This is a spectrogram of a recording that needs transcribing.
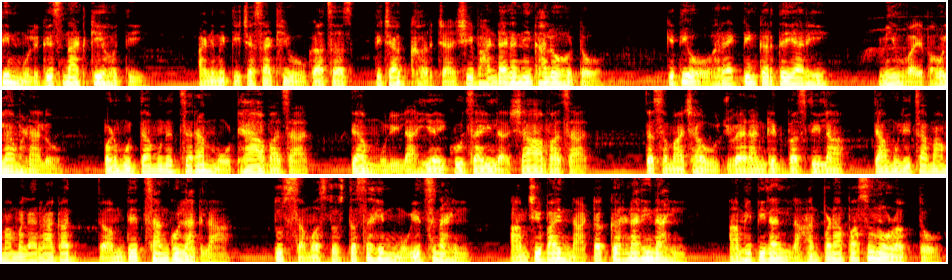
ती मुलगीच नाटकी होती. आणि मी तिच्यासाठी उगाच तिच्या घरच्यांशी भांडायला निघालो होतो. किती ओव्हर ॲक्टिंग करते यार ही. मी वैभवला म्हणालो पण मुद्दामूनच जरा मोठ्या आवाजात त्या मुलीलाही ऐकू जाईल अशा आवाजात. तसं माझ्या उजव्या रांगेत बसलेला त्या मुलीचा मामा मला रागात दम देत सांगू लागला. तू समजतोस तसं हे मुळीच नाही. आमची बाई नाटक करणारी नाही. आम्ही तिला लहानपणापासून ओळखतो.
